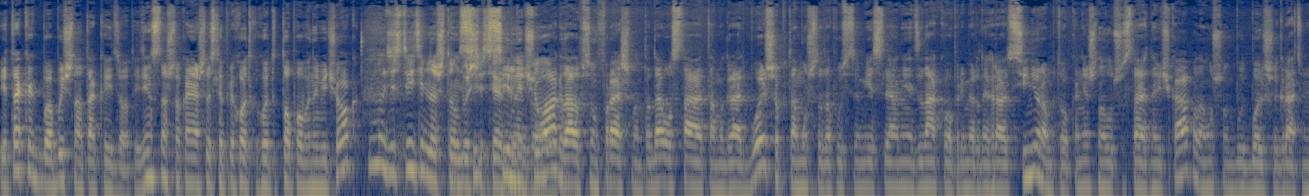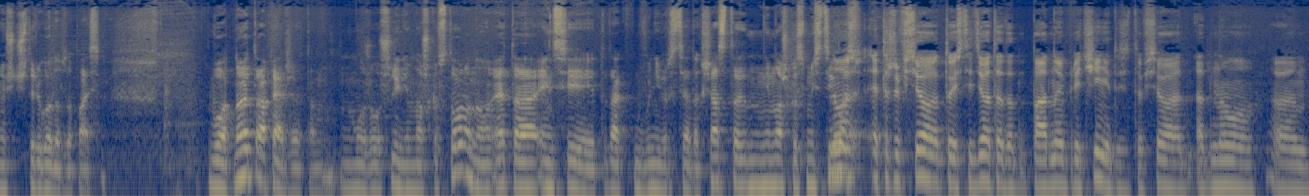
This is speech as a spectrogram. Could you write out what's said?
И так как бы обычно так и идет. Единственное, что, конечно, если приходит какой-то топовый новичок, Ну, действительно, что он выше всех. сильный игроков. чувак, да, допустим, фрешман, тогда его ставят там играть больше, потому что, допустим, если они одинаково примерно играют с синьором, то, конечно, лучше ставить новичка, потому что он будет больше играть, у него еще 4 года в запасе. Вот, но это, опять же, там, мы уже ушли немножко в сторону, это NCAA, это так в университетах. Сейчас это немножко Но сместилось. это же все, то есть идет это по одной причине, то есть это все одно эм,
